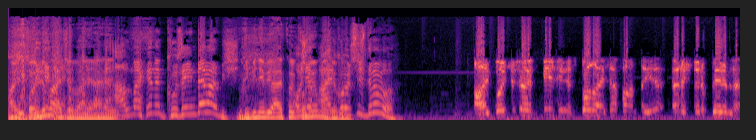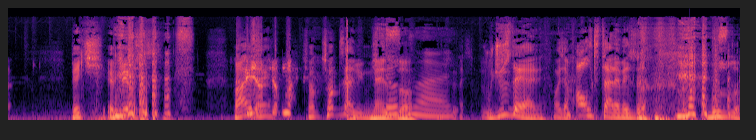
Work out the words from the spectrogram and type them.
Alkollü mü acaba yani? Almanya'nın kuzeyinde varmış. Dibine bir alkol konuyor Hocam mu acaba? alkolsüz değil mi bu? Alkolsüz evet bildiğiniz kolayla fantayı karıştırıp verirler. Peki öpüyoruz. Vay be. Çok çok güzel bilmiş. Mezzo. Çok güzel. Ucuz da yani. Hocam 6 tane mezzo. Buzlu.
